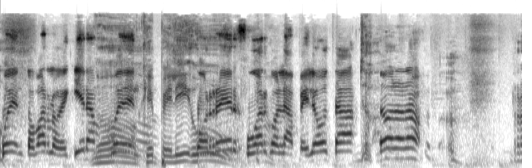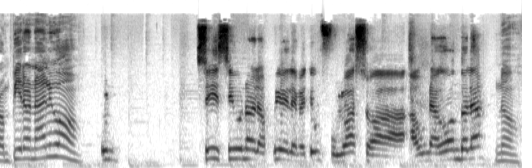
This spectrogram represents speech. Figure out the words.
pueden tomar lo que quieran, No, pueden qué peli- uh. correr, jugar con la pelota. No, no, no. ¿Rompieron algo? Sí, sí, uno de los pibes le metió un fulbazo a, a una góndola. No.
